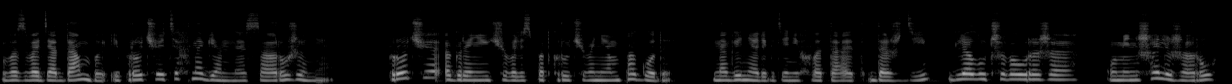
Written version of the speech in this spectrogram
возводя дамбы и прочие техногенные сооружения. Прочие ограничивались подкручиванием погоды, нагоняли где не хватает дожди для лучшего урожая, уменьшали жару,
